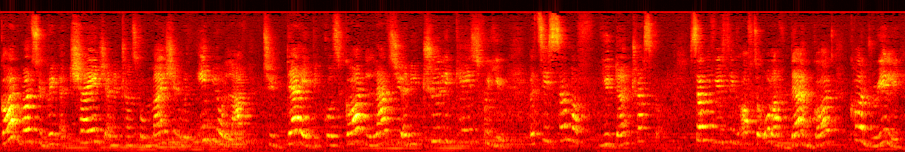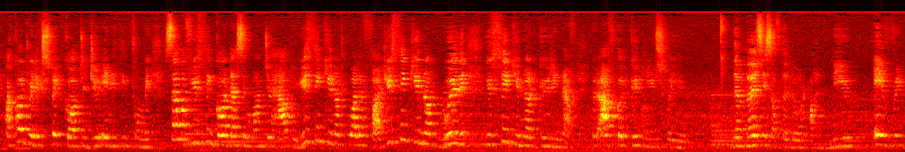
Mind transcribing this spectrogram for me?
God wants to bring a change and a transformation within your life today because God loves you and He truly cares for you. But see, some of you don't trust God. Some of you think, after all I've done, God can't really, I can't really expect God to do anything for me. Some of you think God doesn't want to help you. You think you're not qualified. You think you're not worthy. You think you're not good enough. But I've got good news for you. The mercies of the Lord are new every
